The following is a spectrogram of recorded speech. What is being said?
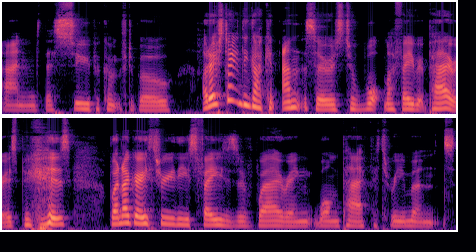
and they're super comfortable. I just don't think I can answer as to what my favourite pair is because when I go through these phases of wearing one pair for three months,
